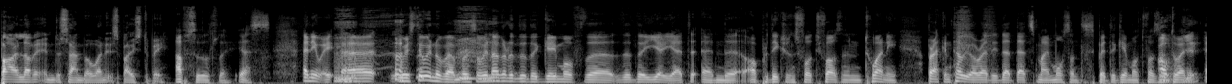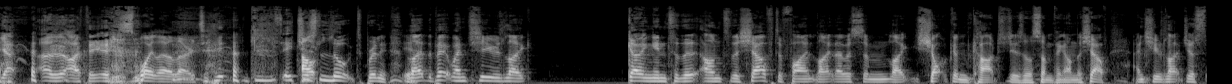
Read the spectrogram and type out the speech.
but I love it in December when it's supposed to be. Absolutely, yes. Anyway, uh, we're still in November, so we're not going to do the game of the, the, the year yet, and uh, our predictions for 2020. But I can tell you already that that's my most anticipated game of 2020. Oh, yeah, I, I think it, Spoiler alert. it just looked brilliant. Yeah. Like the bit when she was like going into the onto the shelf to find like there was some like shotgun cartridges or something on the shelf, and she was like just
